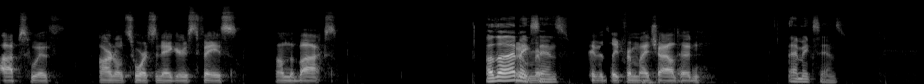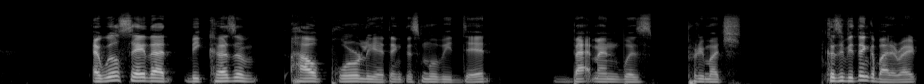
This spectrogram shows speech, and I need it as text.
Pops with Arnold Schwarzenegger's face on the box. Although that I makes sense. Vividly from my childhood. That makes sense. I will say that because of how poorly I think this movie did, Batman was pretty much because if you think about it, right?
